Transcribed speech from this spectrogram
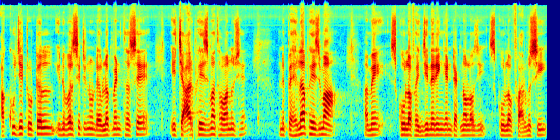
આખું જે ટોટલ યુનિવર્સિટીનું ડેવલપમેન્ટ થશે એ ચાર ફેઝમાં થવાનું છે. અને પહેલા ફેઝમાં અમે school of engineering and technology school of pharmacy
